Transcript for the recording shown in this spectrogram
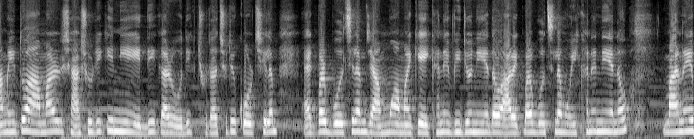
আমি তো আমার শাশুড়িকে নিয়ে এদিক আর ওদিক ছোটাছুটি করছিলাম। একবার বলছিলাম যে, আম্মু, আমাকে এখানে ভিডিও নিয়ে দাও। আরেকবার বলছিলাম, ওইখানে নিয়ে নাও। মানে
